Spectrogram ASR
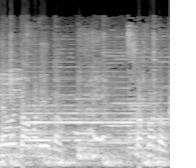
দাও দাও দাও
